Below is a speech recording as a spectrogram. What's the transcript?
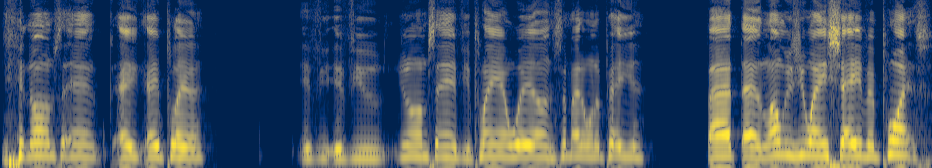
You know what I'm saying? Hey, hey, player. If you if you you know what I'm saying, if you're playing well and somebody want to pay you five thousand, as long as you ain't shaving points,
